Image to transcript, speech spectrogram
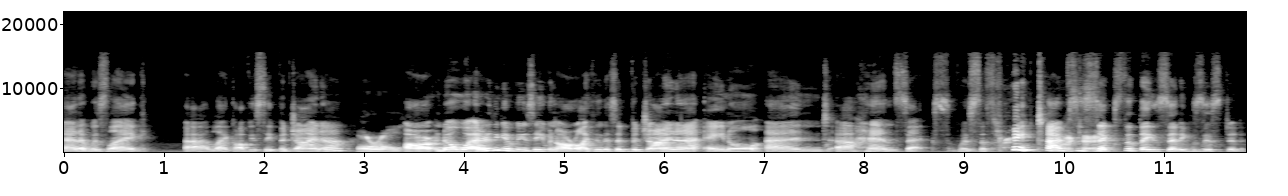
and it was like uh, like obviously vagina Oral. or no well, I don't think it was even oral. I think they said vagina, anal, and uh, hand sex was the three types of sex that they said existed.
